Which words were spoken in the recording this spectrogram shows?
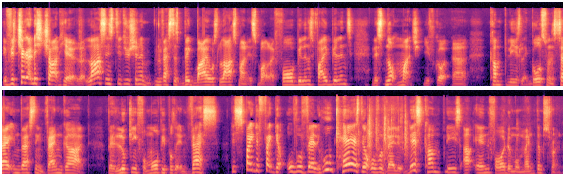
If you check out this chart here, the last institutional investors big buy was last month. It's about like 4 billions, 5 billions. And it's not much. You've got uh, companies like Goldman Sachs investing, Vanguard. They're looking for more people to invest. Despite the fact they're overvalued. Who cares they're overvalued? These companies are in for the momentum's run.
